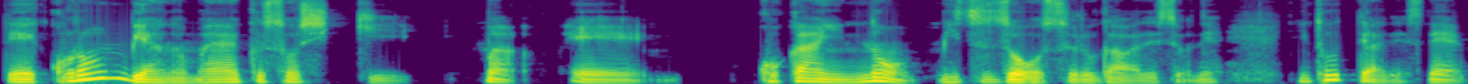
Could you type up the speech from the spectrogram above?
で、コロンビアの麻薬組織、まあ、えー、コカインの密造する側ですよね。にとってはですね、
